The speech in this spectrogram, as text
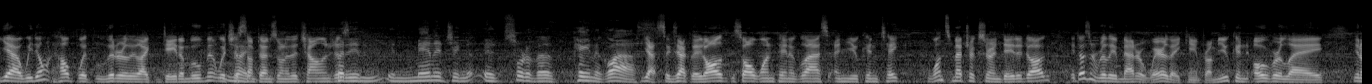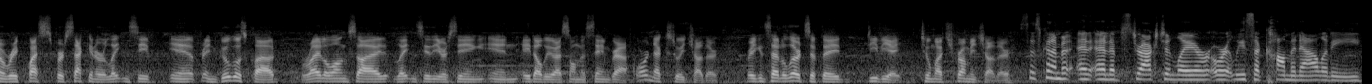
yeah, we don't help with literally like data movement, which right. is sometimes one of the challenges. But in, in managing, it's sort of a pane of glass. Yes, exactly. It all, it's all one pane of glass, and you can take, once metrics are in Datadog, it doesn't really matter where they came from. You can overlay you know, requests per second or latency eh, in, in Google's cloud right alongside latency that you're seeing in AWS on the same graph, or next to each other. Or you can set alerts if they deviate too much from each other. So it's kind of an, an abstraction layer, or at least a commonality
